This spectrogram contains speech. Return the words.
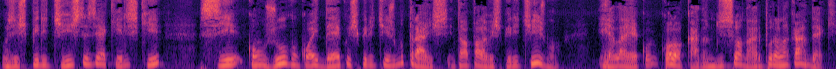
Os espiritistas e aqueles que se conjugam com a ideia que o espiritismo traz. Então a palavra espiritismo ela é colocada no dicionário por Allan Kardec.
